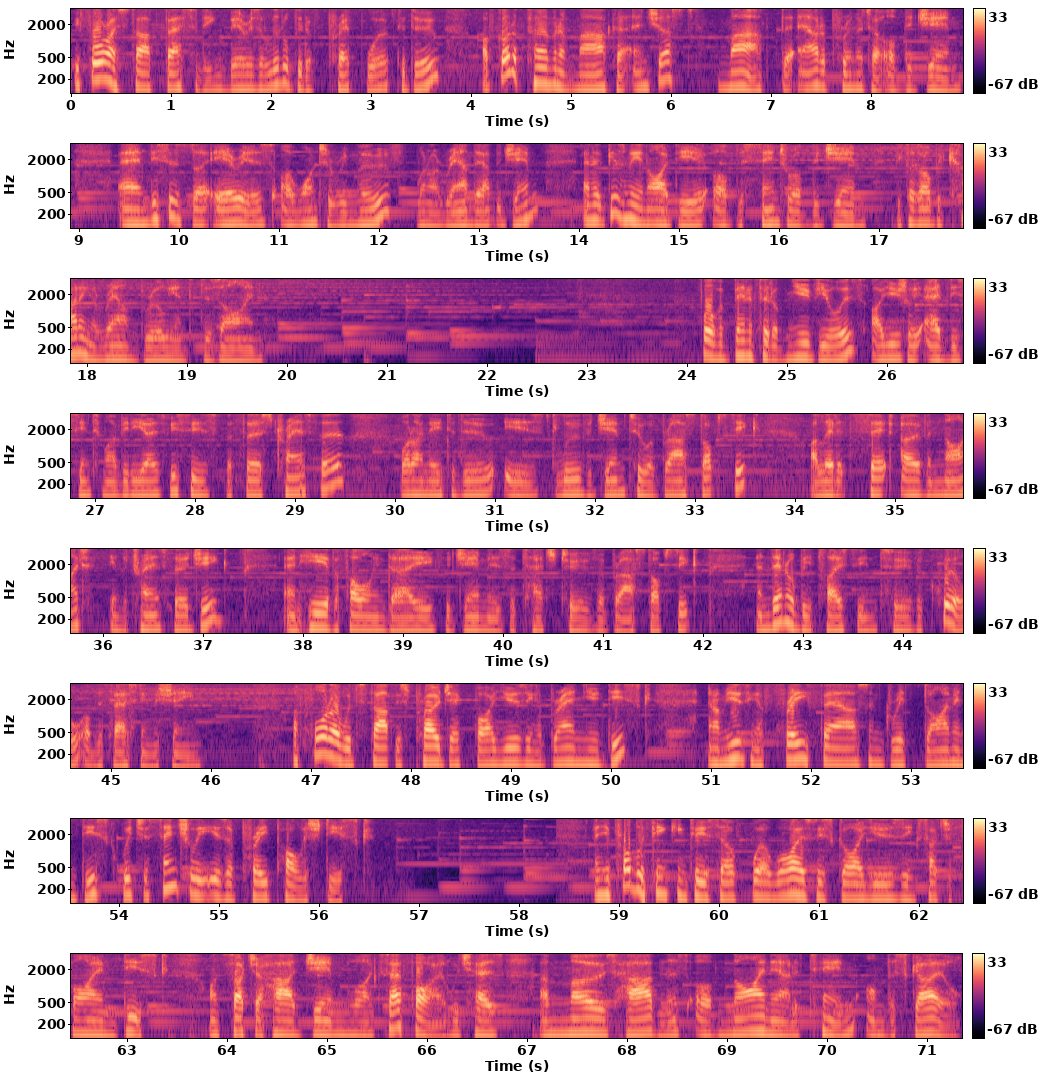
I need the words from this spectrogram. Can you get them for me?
Before I start faceting there is a little bit of prep work to do. I've got a permanent marker and just marked the outer perimeter of the gem and this is the areas I want to remove when I round out the gem and it gives me an idea of the center of the gem because I'll be cutting around brilliant design. For the benefit of new viewers, I usually add this into my videos. This is the first transfer. What I need to do is glue the gem to a brass dop stick. I let it set overnight in the transfer jig and here the following day the gem is attached to the brass dopstick and then it will be placed into the quill of the faceting machine. I thought I would start this project by using a brand new disc and I'm using a 3000 grit diamond disc which essentially is a pre-polished disc. And you're probably thinking to yourself, well, why is this guy using such a fine disc on such a hard gem like sapphire, which has a Mohs hardness of 9 out of 10 on the scale?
